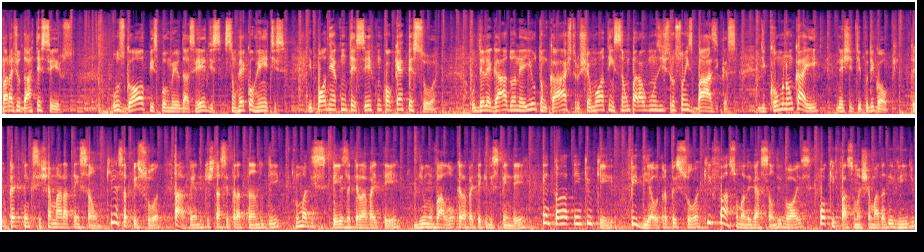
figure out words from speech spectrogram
para ajudar terceiros. Os golpes por meio das redes são recorrentes e podem acontecer com qualquer pessoa. O delegado Aneilton Castro chamou a atenção para algumas instruções básicas de como não cair neste tipo de golpe. O que é que tem que se chamar a atenção? Que essa pessoa está vendo que está se tratando de uma despesa que ela vai ter, de um valor que ela vai ter que despender. Então ela tem que o quê? Pedir a outra pessoa que faça uma ligação de voz, ou que faça uma chamada de vídeo,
